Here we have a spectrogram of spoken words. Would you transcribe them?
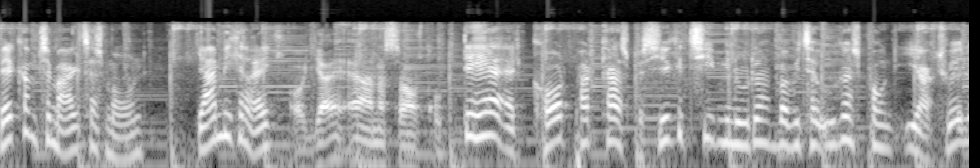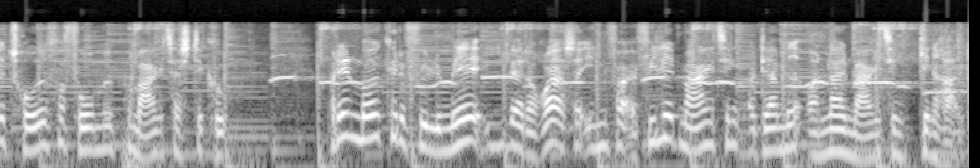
Velkommen til Marketers Morgen. Jeg er Michael Rik. Og jeg er Anders Saustrup. Det her er et kort podcast på cirka 10 minutter, hvor vi tager udgangspunkt i aktuelle tråde fra formet på Marketers.dk. På den måde kan du følge med i, hvad der rører sig inden for affiliate marketing og dermed online marketing generelt.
